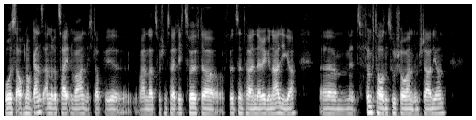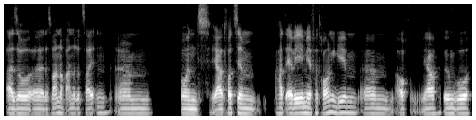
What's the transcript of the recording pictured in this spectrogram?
wo es auch noch ganz andere Zeiten waren. Ich glaube, wir waren da zwischenzeitlich 12., 14. in der Regionalliga ähm, mit 5000 Zuschauern im Stadion. Also äh, das waren noch andere Zeiten. Ähm, und ja, trotzdem hat RWE mir Vertrauen gegeben, ähm, auch ja irgendwo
